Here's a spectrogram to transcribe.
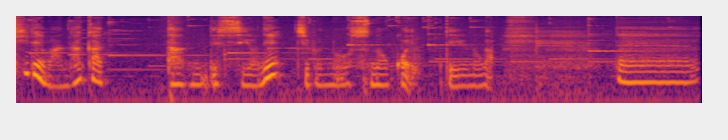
きではなかったんですよね自分の素の声っていうのが。で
